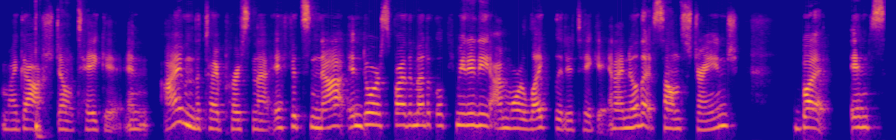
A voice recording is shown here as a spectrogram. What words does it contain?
my gosh, don't take it. And I'm the type of person that if it's not endorsed by the medical community, I'm more likely to take it. And I know that sounds strange, but it's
